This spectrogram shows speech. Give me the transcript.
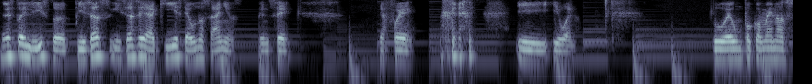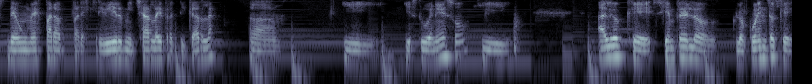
No estoy listo, quizás, quizás de aquí este, a unos años, pensé, ya fue. y, bueno, tuve un poco menos de un mes para, para escribir mi charla y practicarla. Ah, y, y, estuve en eso. Y algo que siempre lo, lo cuento que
